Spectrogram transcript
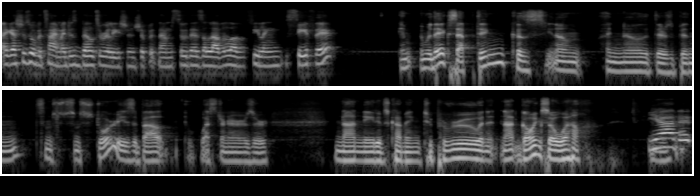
I guess just over time, I just built a relationship with them. So there's a level of feeling safe there. And were they accepting? Because you know, I know that there's been some some stories about Westerners or non-natives coming to Peru and it not going so well. Yeah, that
